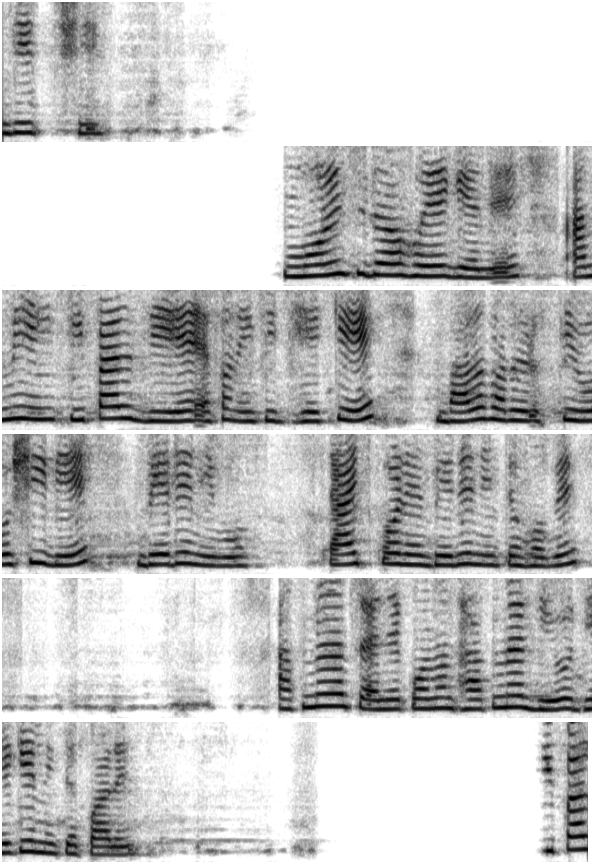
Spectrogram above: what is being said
দিচ্ছি। মরিচ দেওয়া হয়ে গেলে আমি এই পিপার দিয়ে এখন এটি ঢেকে ভালোভাবে একটি রশি দিয়ে বেঁধে নিব। টাইট করে বেঁধে নিতে হবে। আপনারা চাইলে কোনো ঢাকনা দিয়েও ঢেকে নিতে পারেন। পিপার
